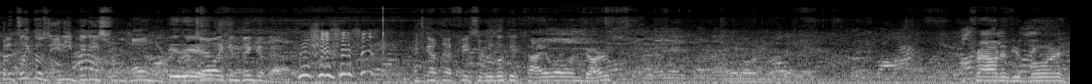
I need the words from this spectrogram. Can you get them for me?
but it's like those itty bitties from Hallmark. It That's is. all I can think about. It's got that face. If we look at Kylo and Darth, Kylo and Darth. I'm proud of your boy.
